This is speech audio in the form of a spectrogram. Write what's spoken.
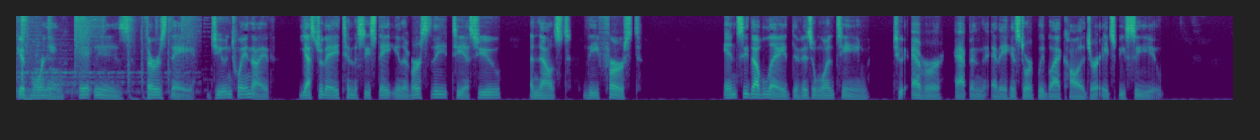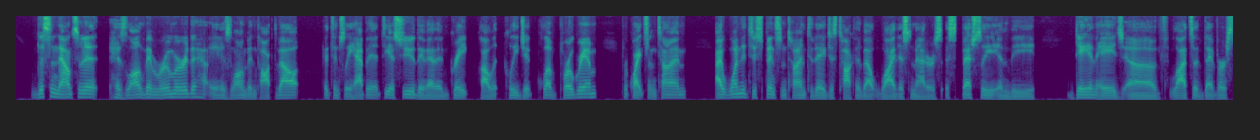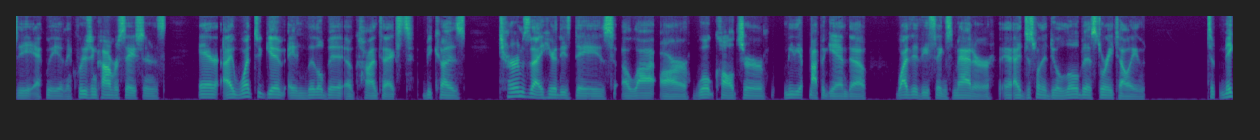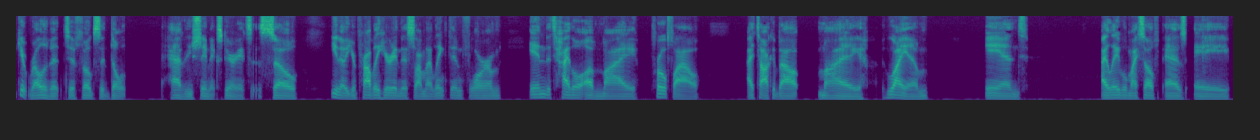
Good morning. It is Thursday, June 29th. Yesterday, Tennessee State University, TSU, announced the first NCAA Division One team to ever happen at a historically black college or HBCU. This announcement has long been rumored, it has long been talked about potentially happening at TSU. They've had a great collegiate club program for quite some time. I wanted to spend some time today just talking about why this matters, especially in the day and age of lots of diversity, equity, and inclusion conversations. And I want to give a little bit of context because terms that I hear these days a lot are woke culture, media propaganda. Why do these things matter? And I just want to do a little bit of storytelling to make it relevant to folks that don't have these same experiences. So, you know, you're probably hearing this on my LinkedIn forum. In the title of my profile, I talk about my who I am and I label myself as a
